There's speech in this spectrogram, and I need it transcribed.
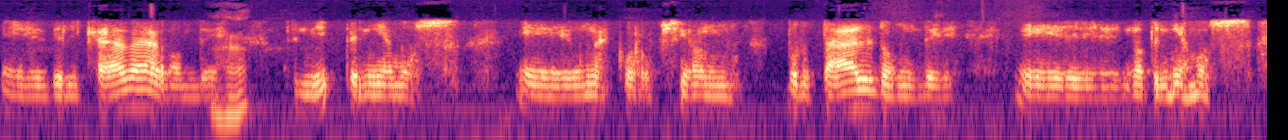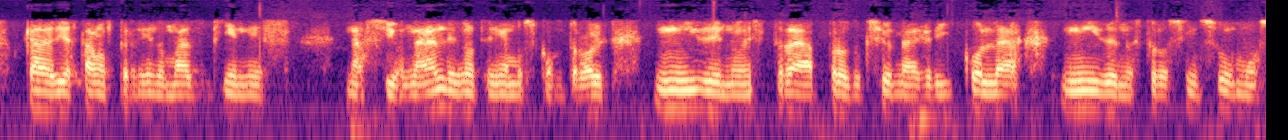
eh, delicada donde teníamos eh, una corrupción brutal donde eh, no teníamos, cada día estábamos perdiendo más bienes nacionales, no teníamos control ni de nuestra producción agrícola, ni de nuestros insumos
